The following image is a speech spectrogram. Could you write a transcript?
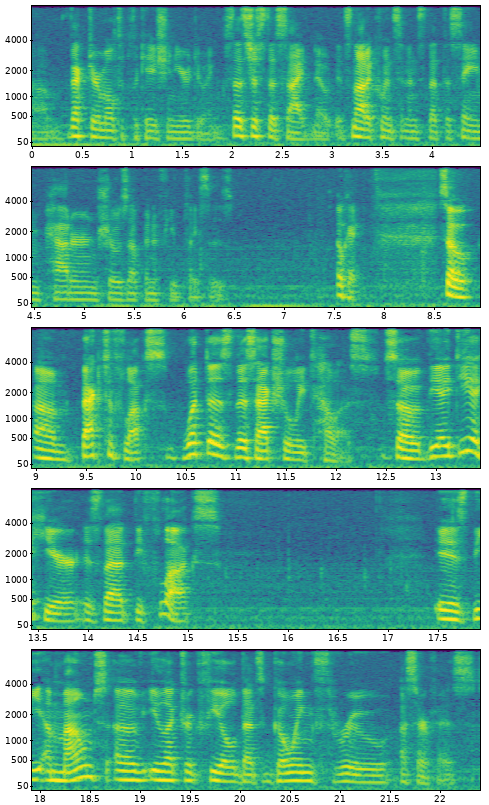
um, vector multiplication you're doing. So that's just a side note. It's not a coincidence that the same pattern shows up in a few places. Okay. So um, back to flux, what does this actually tell us? So the idea here is that the flux is the amount of electric field that's going through a surface.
